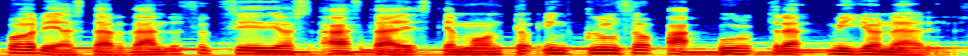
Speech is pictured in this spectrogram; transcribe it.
podría estar dando subsidios hasta este monto incluso a ultramillonarios.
